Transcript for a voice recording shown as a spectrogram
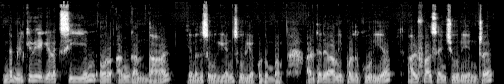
இந்த மில்கி வே கேலக்சியின் ஒரு அங்கம்தான் எமது சூரியன் சூரிய குடும்பம். அடுத்தது நாம் இப்பொழுது கூறிய அல்ஃபா செஞ்சூரி என்ற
